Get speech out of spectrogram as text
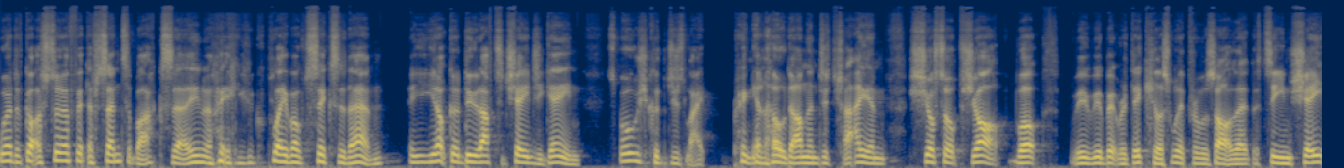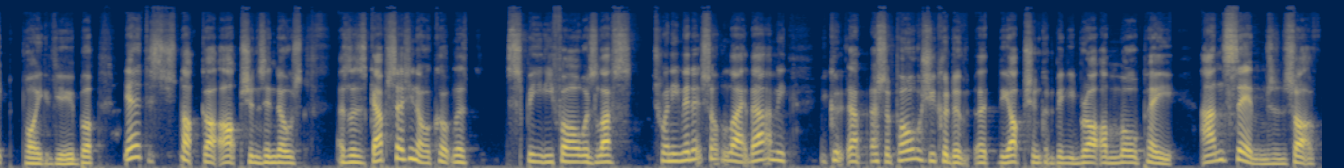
where they've got a surfeit of centre backs, uh, you know, you could play about six of them. You're not going to do that to change a game. Suppose you could just like bring it low down and just try and shut up shop, but it'd be a bit ridiculous, wouldn't it, from a sort of the, the team shape point of view? But yeah, it's just not got options in those. As, Gav says, you know, a couple of speedy forwards last 20 minutes, something like that. I mean, you could, I, I suppose you could have, uh, the option could have been you brought on Maupay and Simms and sort of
